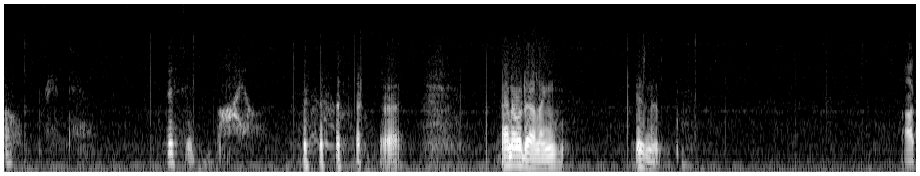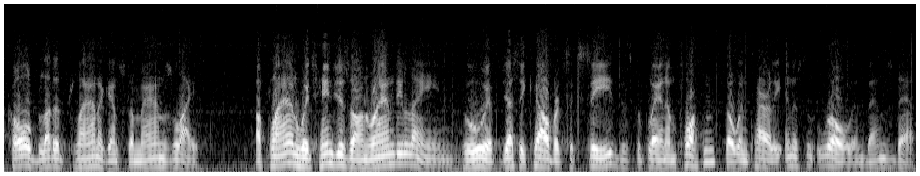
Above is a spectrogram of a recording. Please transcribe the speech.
Oh, Brent. This is vile. I know, darling. Isn't it? A cold-blooded plan against a man's life. A plan which hinges on Randy Lane, who, if Jesse Calvert succeeds, is to play an important, though entirely innocent, role in Ben's death.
